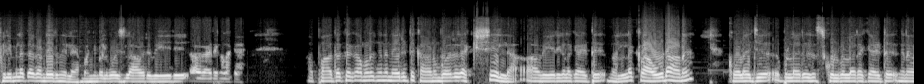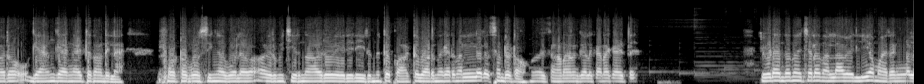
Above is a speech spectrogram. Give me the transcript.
ഫിലിമിലൊക്കെ കണ്ടിരുന്നില്ലേ? മഞ്ഞുമൽ ബോയ്സിൽ ആ ഒരു വേര് ആ കാര്യങ്ങളൊക്കെ. അപ്പോൾ അതൊക്കെ നമ്മളിങ്ങനെ നേരിട്ട് കാണുമ്പോൾ ഒരു രക്ഷയില്ല. ആ വേരുകളൊക്കെ ആയിട്ട് നല്ല ക്രൗഡാണ് കോളേജ് പിള്ളേർ സ്കൂൾ പിള്ളേരൊക്കെ ആയിട്ട് ഇങ്ങനെ ഓരോ ഗ്യാങ് ഗ്യാങ് ആയിട്ട് കണ്ടില്ലേ? ഫോട്ടോ പോസ്റ്റിംഗ് അതുപോലെ ഒരുമിച്ചിരുന്ന ആ ഒരു ഏരിയയിൽ ഇരുന്നിട്ട് പാട്ട് പാടുന്ന കാര്യം നല്ല രസമുണ്ട് കേട്ടോ കാണാനും കേൾക്കാനൊക്കെ ആയിട്ട്. ഇവിടെ എന്താണെന്ന് വെച്ചാൽ നല്ല വലിയ മരങ്ങൾ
